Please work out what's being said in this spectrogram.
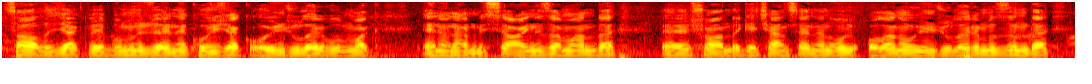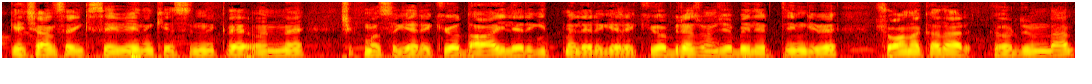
sağlayacak ve bunun üzerine koyacak oyuncuları bulmak en önemlisi. Aynı zamanda e, şu anda geçen seneden olan oyuncularımızın da geçen seneki seviyenin kesinlikle önüne çıkması gerekiyor. Daha ileri gitmeleri gerekiyor. Biraz önce belirttiğim gibi şu ana kadar gördüğümden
